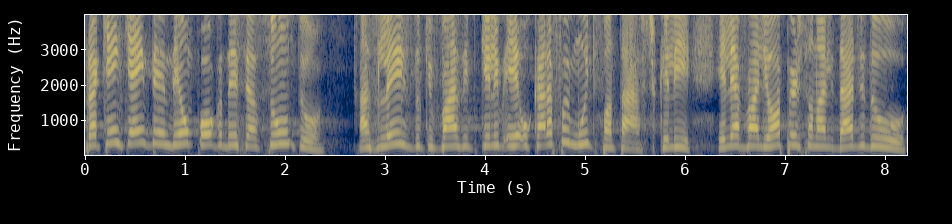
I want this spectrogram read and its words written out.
Para quem quer entender um pouco desse assunto, as leis do que fazem, porque ele, o cara foi muito fantástico. Ele, ele avaliou a personalidade do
